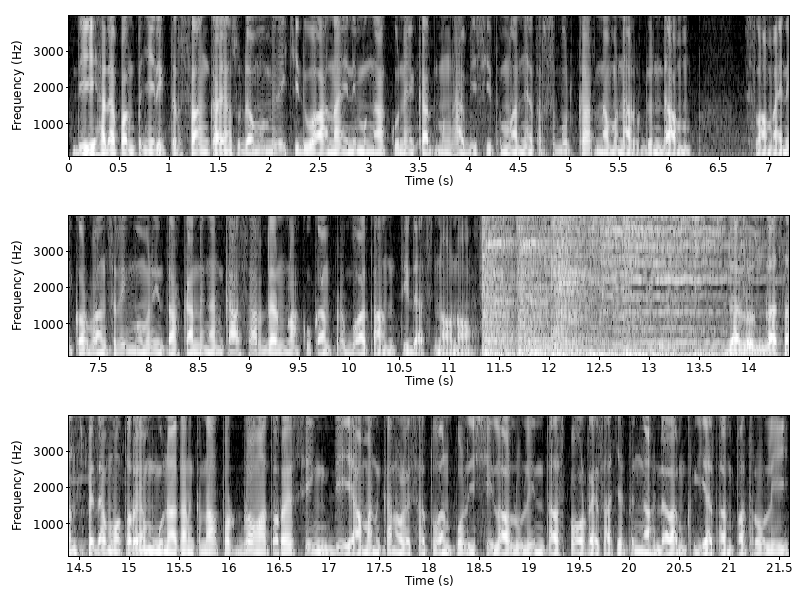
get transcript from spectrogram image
Di hadapan penyidik, tersangka yang sudah memiliki dua anak ini mengaku nekat menghabisi temannya tersebut karena menaruh dendam. Selama ini korban sering memerintahkan dengan kasar dan melakukan perbuatan tidak senonoh. Darlun belasan sepeda motor yang menggunakan knalpot blong atau racing diamankan oleh Satuan Polisi Lalu Lintas Polres Aceh Tengah dalam kegiatan patroli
